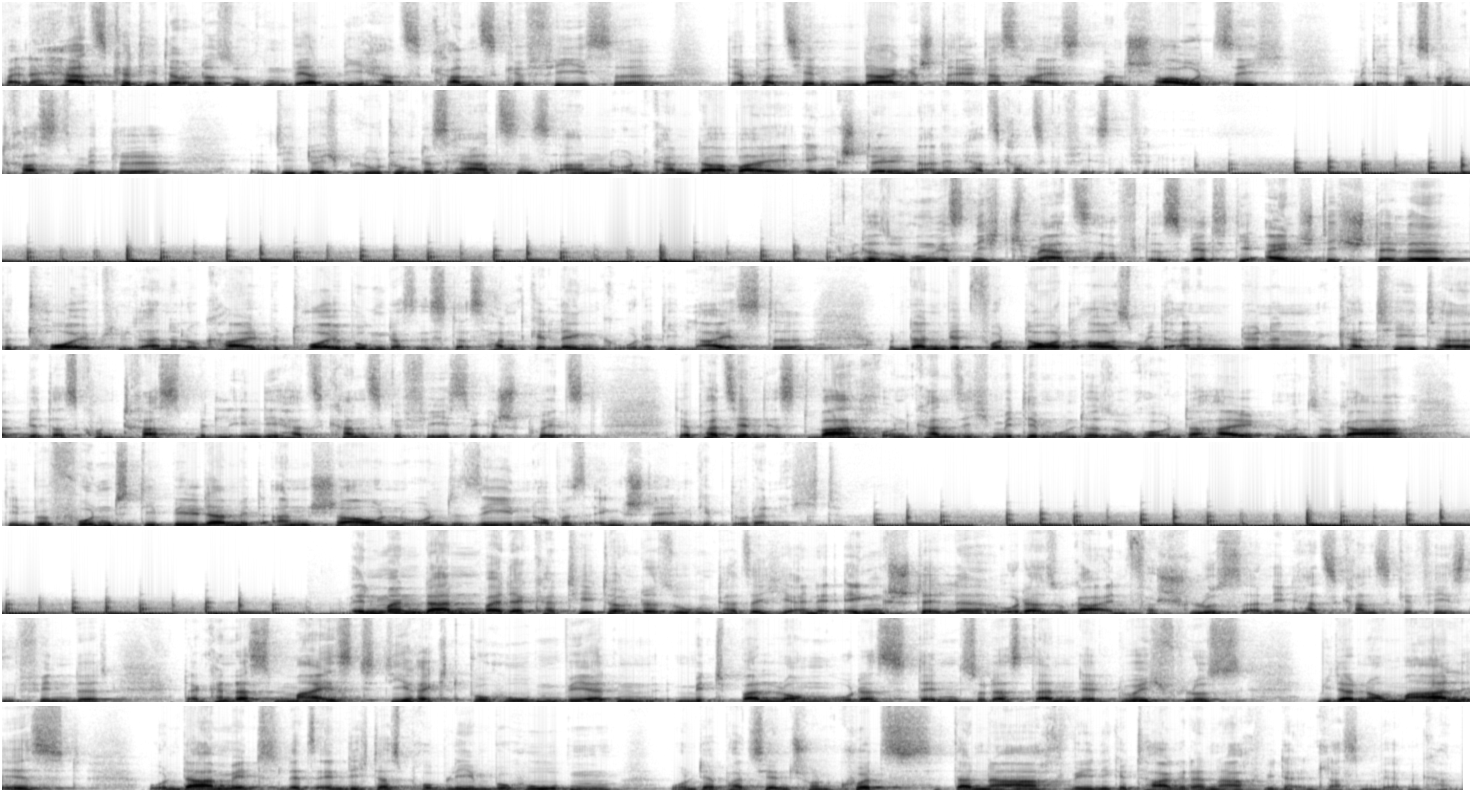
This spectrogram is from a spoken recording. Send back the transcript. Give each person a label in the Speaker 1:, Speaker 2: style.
Speaker 1: Bei einer Herzkatheteruntersuchung werden die Herzkranzgefäße der Patienten dargestellt. Das heißt, man schaut sich mit etwas Kontrastmittel die Durchblutung des Herzens an und kann dabei Engstellen an den Herzkranzgefäßen finden. Die Untersuchung ist nicht schmerzhaft. Es wird die Einstichstelle betäubt mit einer lokalen Betäubung, das ist das Handgelenk oder die Leiste. Und dann wird von dort aus mit einem dünnen Katheter wird das Kontrastmittel in die Herzkranzgefäße gespritzt. Der Patient ist wach und kann sich mit dem Untersucher unterhalten und sogar den Befund, die Bilder mit anschauen und sehen, ob es Engstellen gibt oder nicht. Wenn man dann bei der Katheteruntersuchung tatsächlich eine Engstelle oder sogar einen Verschluss an den Herzkranzgefäßen findet, dann kann das meist direkt behoben werden mit Ballon oder Stent, sodass dann der Durchfluss wieder normal ist und damit letztendlich das Problem behoben und der Patient schon kurz danach, wenige Tage danach wieder entlassen werden kann.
